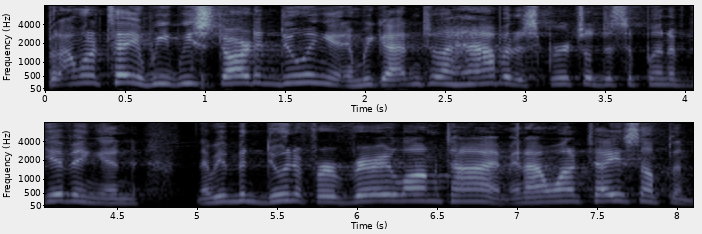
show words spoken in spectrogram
but I want to tell you, we, we started doing it, and we got into a habit of spiritual discipline of giving, and, and we've been doing it for a very long time. And I want to tell you something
